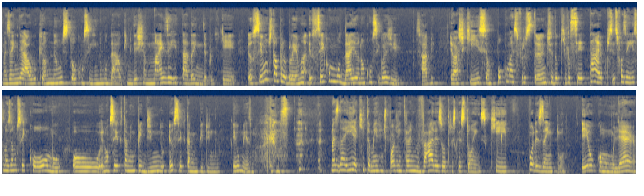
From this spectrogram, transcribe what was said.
mas ainda é algo que eu não estou conseguindo mudar, o que me deixa mais irritada ainda, porque eu sei onde está o problema, eu sei como mudar e eu não consigo agir, sabe? Eu acho que isso é um pouco mais frustrante do que você, tá, eu preciso fazer isso, mas eu não sei como, ou eu não sei o que tá me impedindo. Eu sei o que tá me impedindo, eu mesma. mas daí aqui também a gente pode entrar em várias outras questões que, por exemplo, eu como mulher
